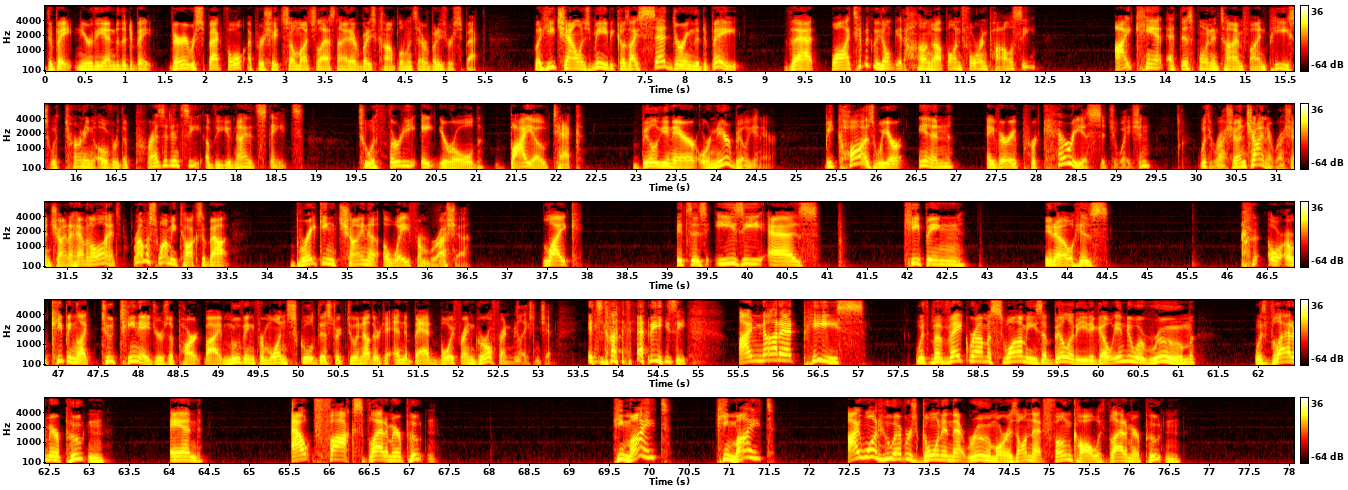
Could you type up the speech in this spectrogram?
debate, near the end of the debate. Very respectful. I appreciate so much last night. Everybody's compliments, everybody's respect. But he challenged me because I said during the debate that while I typically don't get hung up on foreign policy, I can't at this point in time find peace with turning over the presidency of the United States to a 38 year old biotech billionaire or near billionaire because we are in a very precarious situation with Russia and China. Russia and China have an alliance. Ramaswamy talks about breaking China away from Russia like it's as easy as keeping, you know, his or, or, keeping like two teenagers apart by moving from one school district to another to end a bad boyfriend girlfriend relationship. It's not that easy. I'm not at peace with Vivek Ramaswamy's ability to go into a room with Vladimir Putin and outfox Vladimir Putin. He might. He might. I want whoever's going in that room or is on that phone call with Vladimir Putin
